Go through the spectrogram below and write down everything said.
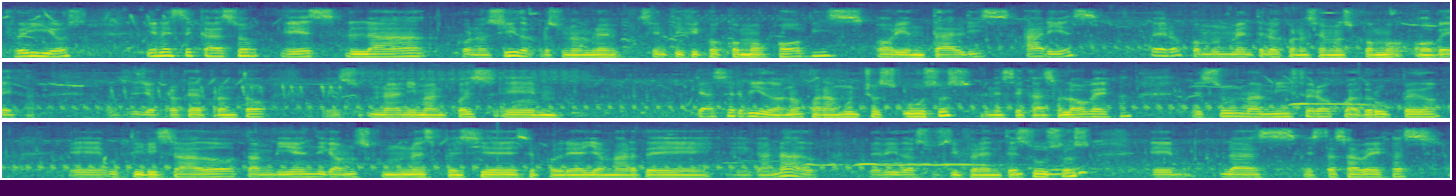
fríos y en este caso es la conocido por su nombre científico como Ovis orientalis aries, pero comúnmente lo conocemos como oveja. Entonces yo creo que de pronto es un animal pues em, que ha servido ¿no? para muchos usos, en este caso la oveja, es un mamífero cuadrúpedo eh, utilizado también, digamos, como una especie, se podría llamar, de eh, ganado, debido a sus diferentes usos. Eh, las, estas abejas,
